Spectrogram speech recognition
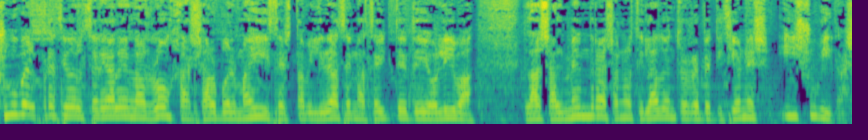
Sube el precio del cereal en las lonjas, salvo el maíz, estabilidad en aceite de oliva. Las almendras han oscilado entre repeticiones y subidas.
